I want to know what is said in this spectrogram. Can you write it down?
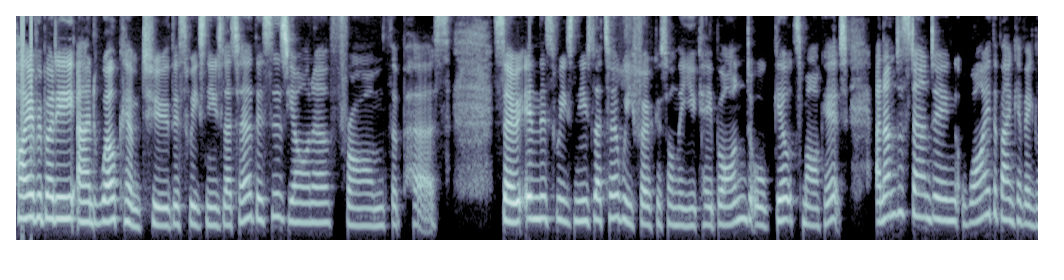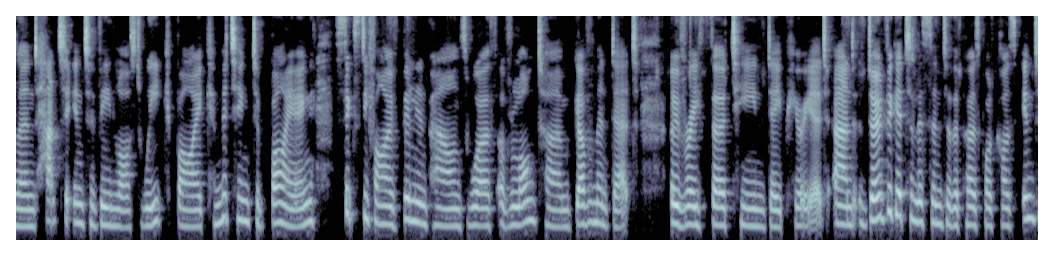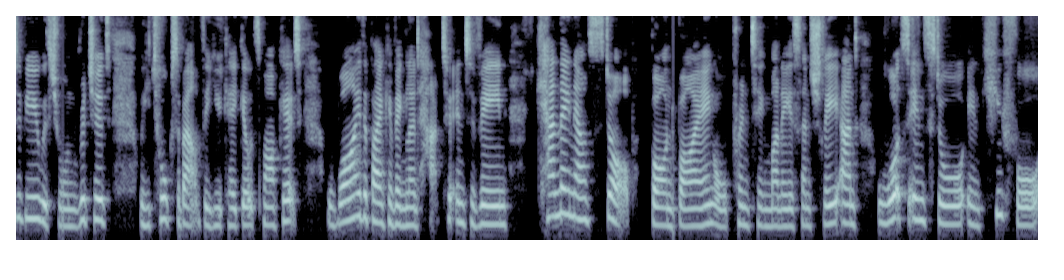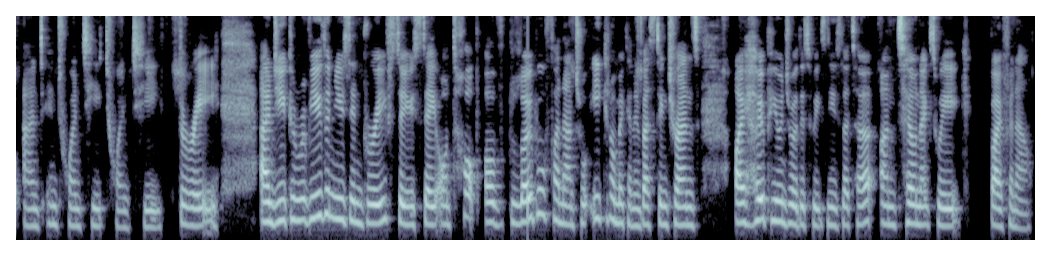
Hi, everybody, and welcome to this week's newsletter. This is Jana from The Purse. So, in this week's newsletter, we focus on the UK bond or gilts market and understanding why the Bank of England had to intervene last week by committing to buying £65 billion worth of long term government debt over a 13 day period. And don't forget to listen to the Purse Podcast interview with Shaun Richards, where he talks about the UK gilts market, why the Bank of England had to intervene. Can they now stop bond buying or printing money essentially, and what's in store in Q4 and in 2023. And you can review the news in brief so you stay on top of global financial, economic, and investing trends. I hope you enjoy this week's newsletter. Until next week, Bye for now.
